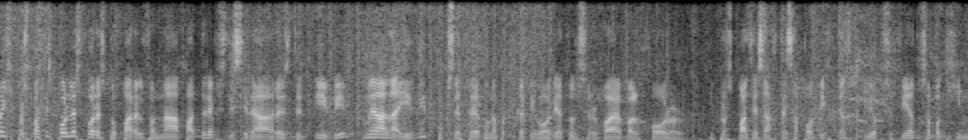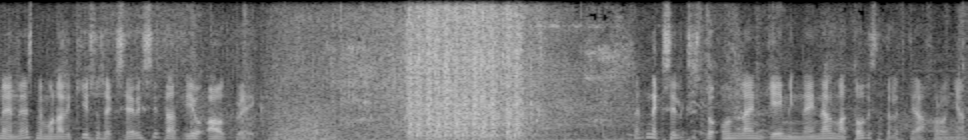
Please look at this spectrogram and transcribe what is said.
έχει προσπαθήσει πολλές φορές στο παρελθόν να παντρέψει τη σειρά Resident Evil με άλλα είδη που ξεφεύγουν από την κατηγορία των survival horror. Οι προσπάθειες αυτές αποδείχθηκαν στην πλειοψηφία τους αποτυχημένες, με μοναδική ίσως εξαίρεση τα δύο Outbreak. Με την εξέλιξη στο online gaming να είναι αλματώδης τα τελευταία χρόνια,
